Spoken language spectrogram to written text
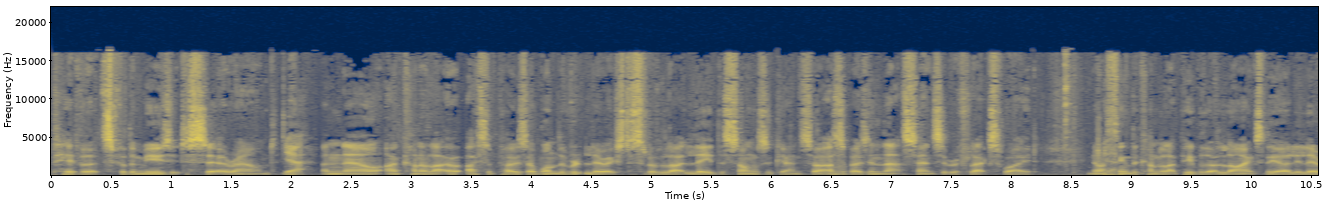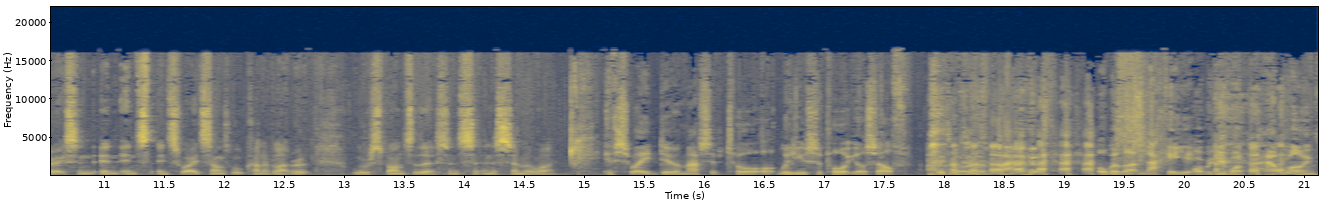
pivots for the music to sit around. Yeah. And now I kind of like, I suppose I want the r- lyrics to sort of like lead the songs again. So I suppose in that sense it reflects Suede. You know, I. Yeah. think the kind of like people that liked the early lyrics in, in, in, in Suede songs will kind of like re- will respond to this in, in a similar way. If Suede do a massive tour, will you support yourself with your own band, or will that knacker you? Or would you want a headline?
